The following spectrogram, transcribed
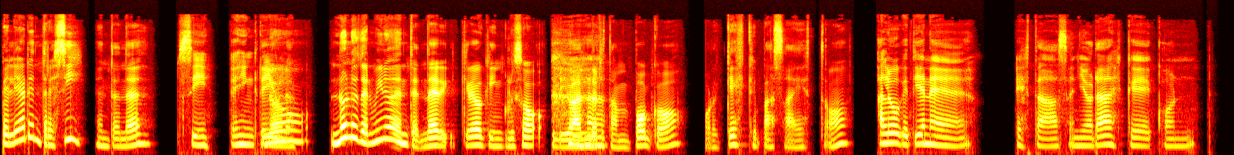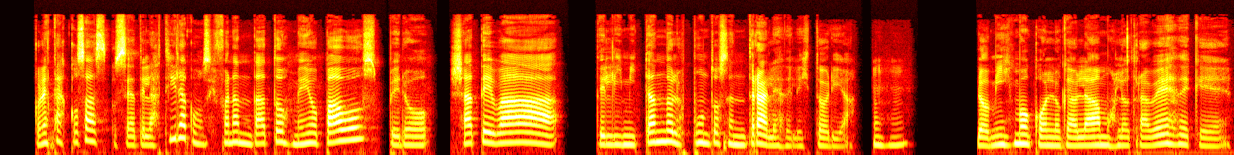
pelear entre sí, ¿entendés? Sí, es increíble. No, no lo termino de entender. Creo que incluso Ollivander tampoco. ¿Por qué es que pasa esto? Algo que tiene esta señora es que con, con estas cosas, o sea, te las tira como si fueran datos medio pavos, pero ya te va delimitando los puntos centrales de la historia. Lo mismo con lo que hablábamos la otra vez de que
